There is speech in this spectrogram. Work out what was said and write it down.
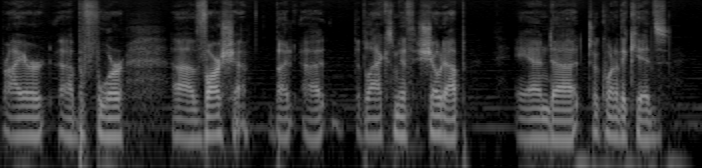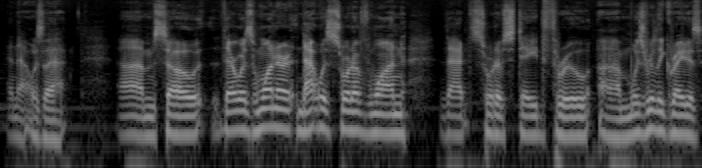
prior uh, before uh, Varsha, but uh, the blacksmith showed up and uh, took one of the kids, and that was that. Um, so there was one, or that was sort of one that sort of stayed through. Um, was really great. Is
